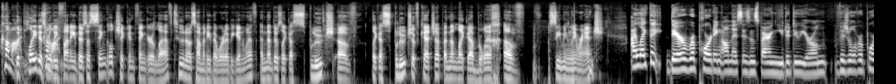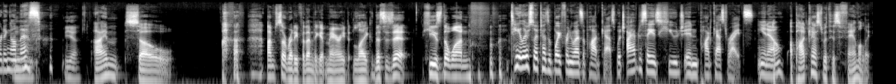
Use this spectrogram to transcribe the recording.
come on. the plate is Come really on. funny. There's a single chicken finger left. Who knows how many there were to begin with, and then there's like a splooch of like a splooch of ketchup, and then like a blech of seemingly ranch. I like that their reporting on this is inspiring you to do your own visual reporting on Mm-hmm. this. Yeah. I'm so I'm so ready for them to get married. Like this is it. He's the one. Taylor Swift has a boyfriend who has a podcast, which I have to say is huge in podcast rights. You know, a podcast with his family.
